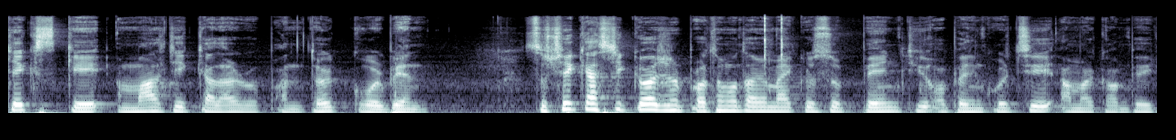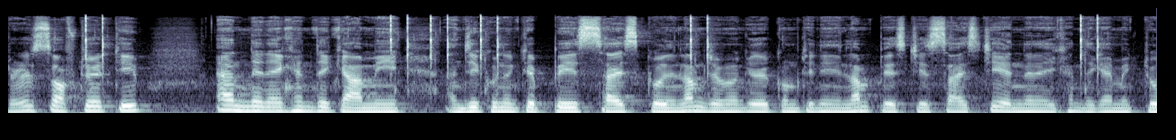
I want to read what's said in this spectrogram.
টেক্সটকে মাল্টি কালার রূপান্তর করবেন। সো সেই কাজটি করার জন্য প্রথমত আমি মাইক্রোসফট পেন্টটি ওপেন করছি, আমার কম্পিউটারের সফটওয়্যারটি। অ্যান্ড দেন এখান থেকে আমি যে কোনো একটা পেজ সাইজ করে নিলাম, যেমন এরকমটি নিয়ে নিলাম পেজটির সাইজটি অ্যান্ড দেন এখান থেকে আমি একটু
